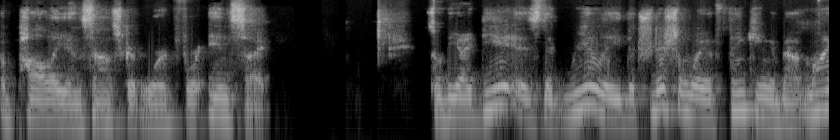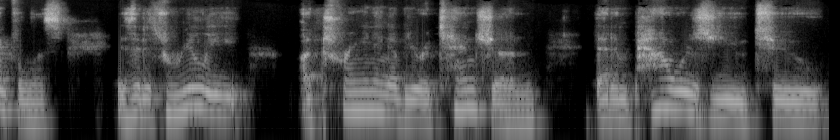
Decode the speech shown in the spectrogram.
a, Pali and Sanskrit word for insight. So the idea is that really the traditional way of thinking about mindfulness is that it's really a training of your attention that empowers you to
